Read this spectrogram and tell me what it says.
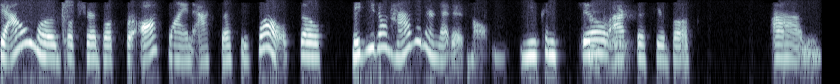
download Bookshare books for offline access as well. So maybe you don't have internet at home. You can still access your books um,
